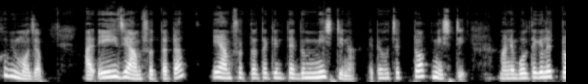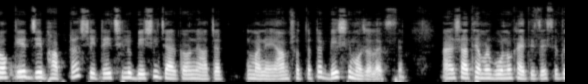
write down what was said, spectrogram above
খুবই মজা। আর এই যে আমসত্ত্বটা এই আমসত্ত্বটা কিন্তু একদম মিষ্টি না। এটা হচ্ছে টক মিষ্টি। মানে বলতে গেলে টকের যে ভাবটা, সেটাই ছিল বেশি, যার কারণে আচার মানে আমসত্ত্বটা বেশি মজা লাগছে। আর সাথে আমার বোনও খাইতে চাইছে, তো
